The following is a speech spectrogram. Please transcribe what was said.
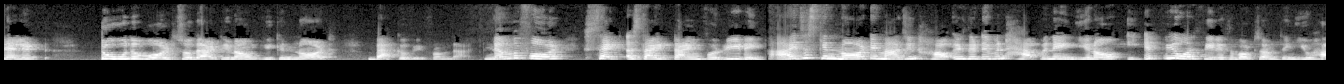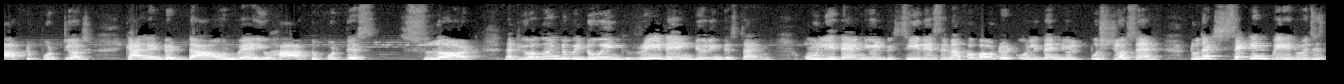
tell it to the world so that you know you cannot back away from that. Number four, set aside time for reading. I just cannot imagine how is it even happening. You know, if you are serious about something, you have to put your calendar down where you have to put this slot that you are going to be doing reading during this time. Only then you will be serious enough about it. Only then you will push yourself to that second page which is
